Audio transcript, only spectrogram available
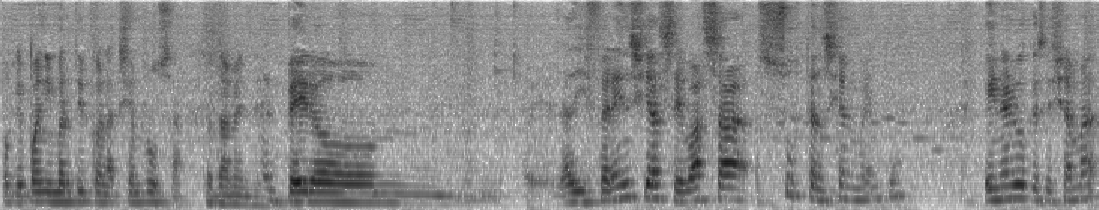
porque pueden invertir con la acción rusa. Totalmente. Pero mm, la diferencia se basa sustancialmente en algo que se llama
